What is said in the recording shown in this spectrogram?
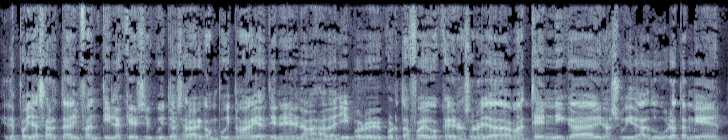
Y después ya salta infantiles, que el circuito se alarga un poquito más, que ya tiene una bajada allí por el cortafuegos, que hay una zona ya más técnica y una subida dura también,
